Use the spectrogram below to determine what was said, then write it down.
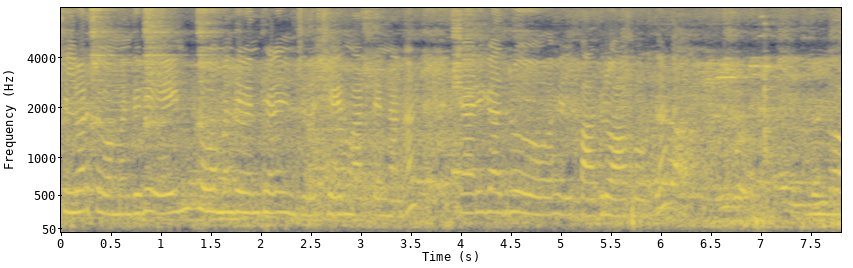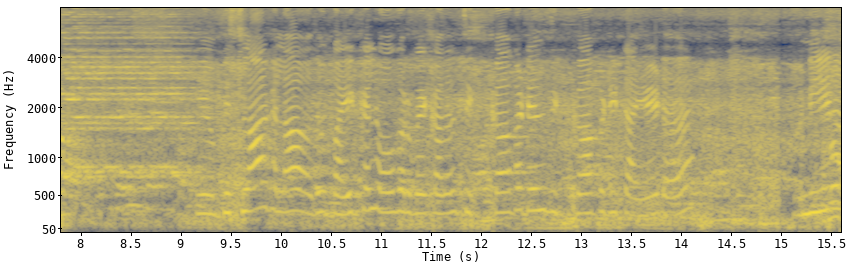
ಸಿಲ್ವರ್ ತೊಗೊಂಬಂದಿವಿ. ಏನು ತೊಗೊಂಬಂದಿವಿ ಅಂತೇಳಿ ನಿಮ್ಮ ಜೊತೆ ಶೇರ್ ಮಾಡ್ತೇನೆ ನಾನು. ಯಾರಿಗಾದರೂ ಹೆಲ್ಪ್ ಆದರೂ ಆಗ್ಬೋದು. ಬಿಸಿಲಾಗಲ್ಲ ಅದು ಬೈಕಲ್ಲಿ ಹೋಗಿ ಬರ್ಬೇಕಾದ್ರೆ ಸಿಕ್ಕಾಪಟ್ಟೆ ಅಂದ್ರೆ ಸಿಕ್ಕಾಪಟ್ಟಿ ಟಯರ್ಡ್ ನೀರು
